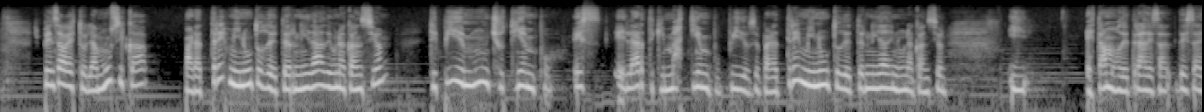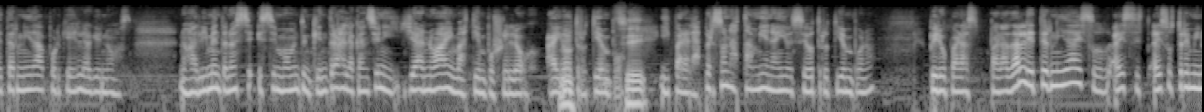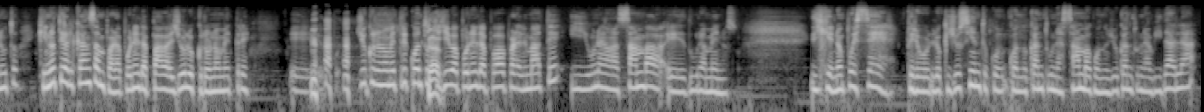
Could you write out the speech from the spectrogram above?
pensaba esto, la música para tres minutos de eternidad de una canción te pide mucho tiempo. Es el arte que más tiempo pide, o sea, para tres minutos de eternidad en una canción. Y estamos detrás de esa, de esa eternidad porque es la que nos, nos alimenta, ¿no? Ese, ese momento en que entras a la canción y ya no hay más tiempo reloj, hay mm. otro tiempo. Y para las personas también hay ese otro tiempo, ¿no? Pero para, para darle eternidad a, eso, a, a esos tres minutos que no te alcanzan para poner la pava, yo lo cronometré. Eh, yo cronometré cuánto te lleva poner la pava para el mate y una samba eh, dura menos. Dije, no puede ser, pero lo que yo siento cuando canto una samba, cuando yo canto una vidala,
